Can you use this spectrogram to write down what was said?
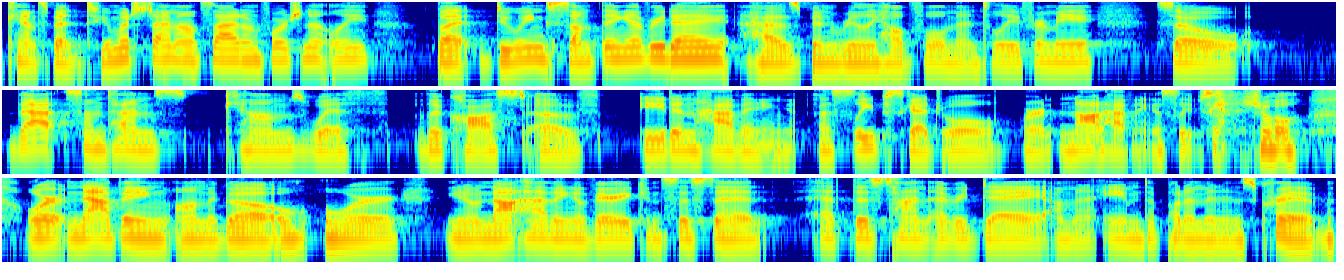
can't spend too much time outside, unfortunately. But doing something every day has been really helpful mentally for me. So that sometimes comes with the cost of Aiden having a sleep schedule or not having a sleep schedule or napping on the go or you know not having a very consistent at this time every day I'm going to aim to put him in his crib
